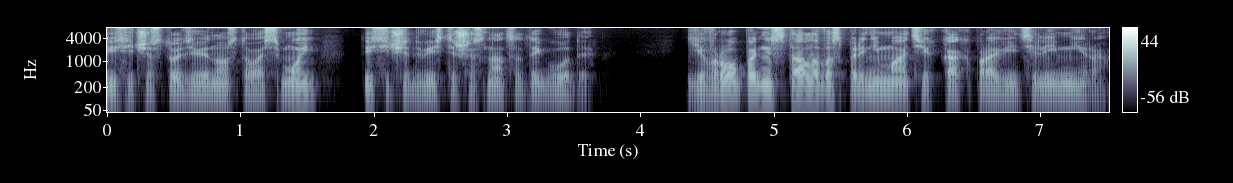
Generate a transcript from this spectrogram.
1198-1216 годы Европа не стала воспринимать их как правителей мира.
